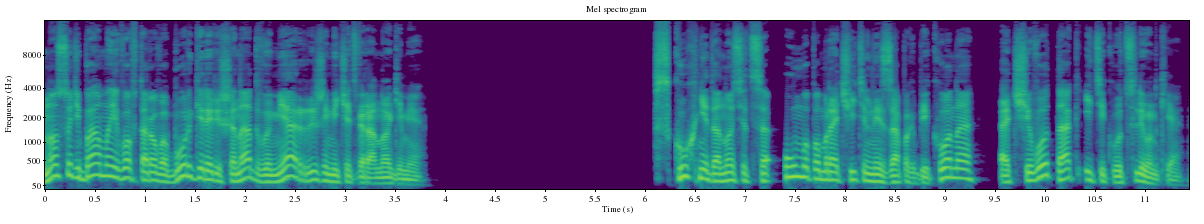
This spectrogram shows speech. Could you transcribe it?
Но судьба моего второго бургера решена двумя рыжими четвероногими. С кухни доносится умопомрачительный запах бекона, от чего так и текут слюнки.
